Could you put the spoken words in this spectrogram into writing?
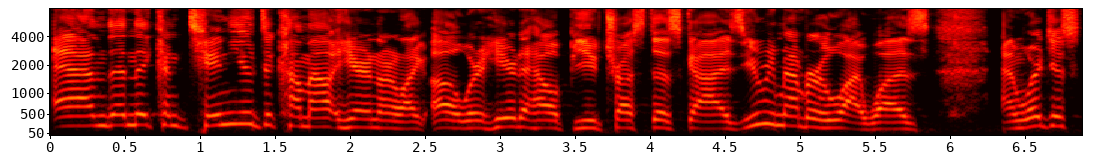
And then they continue to come out here and are like, oh, we're here to help you. Trust us, guys. You remember who I was. And we're just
